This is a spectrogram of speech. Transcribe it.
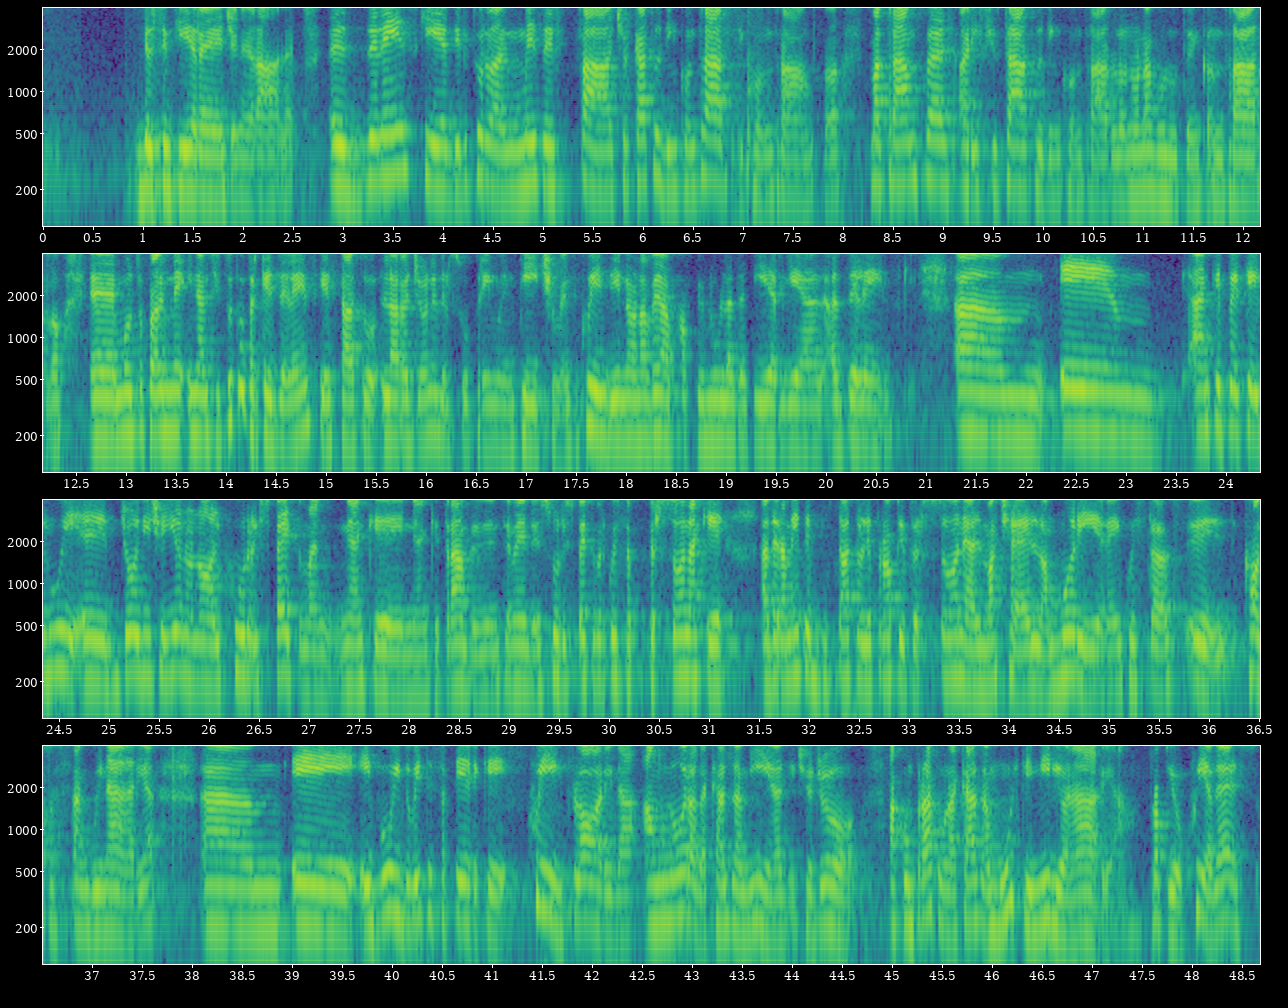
del sentire generale. Eh, Zelensky addirittura un mese fa ha cercato di incontrarsi con Trump, ma Trump ha rifiutato di incontrarlo, non ha voluto incontrarlo, Eh, molto probabilmente innanzitutto perché Zelensky è stato la ragione del suo primo impeachment, quindi non aveva proprio nulla da dirgli a, a Zelensky. Um, e, anche perché lui, eh, Joe dice io non ho alcun rispetto, ma neanche, neanche Trump evidentemente, nessun rispetto per questa persona che ha veramente buttato le proprie persone al macello, a morire in questa eh, cosa sanguinaria. Um, e, e voi dovete sapere che qui in Florida, a un'ora da casa mia, dice Joe, ha comprato una casa multimilionaria, proprio qui adesso.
